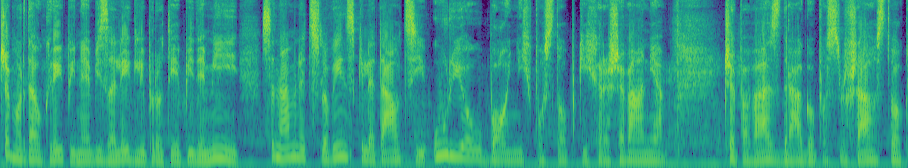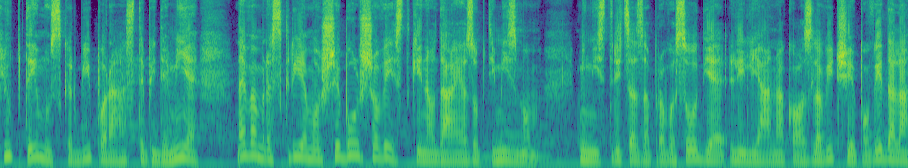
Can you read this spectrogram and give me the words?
Če morda ukrepi ne bi zalegli proti epidemiji, se namreč slovenski letalci urijo v bojnih postopkih reševanja. Če pa vas, drago poslušalstvo, kljub temu skrbi porast epidemije, naj vam razkrijemo še boljšo vest, ki navdaja z optimizmom. Ministrica za pravosodje Liljana Kozlovič je povedala,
